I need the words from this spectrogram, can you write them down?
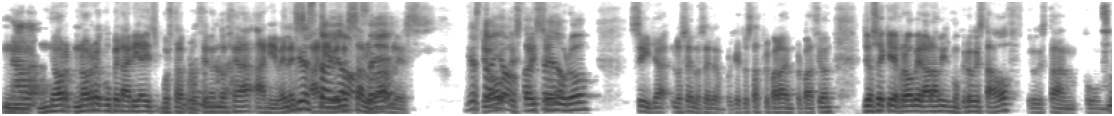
no, no, recuperaríais vuestra producción endógena a niveles, a niveles saludables. Yo estoy, seguro, sí, ya lo sé, lo sé, porque tú estás preparado en preparación. Yo sé que Robert ahora mismo creo que está off, creo que está como sí,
